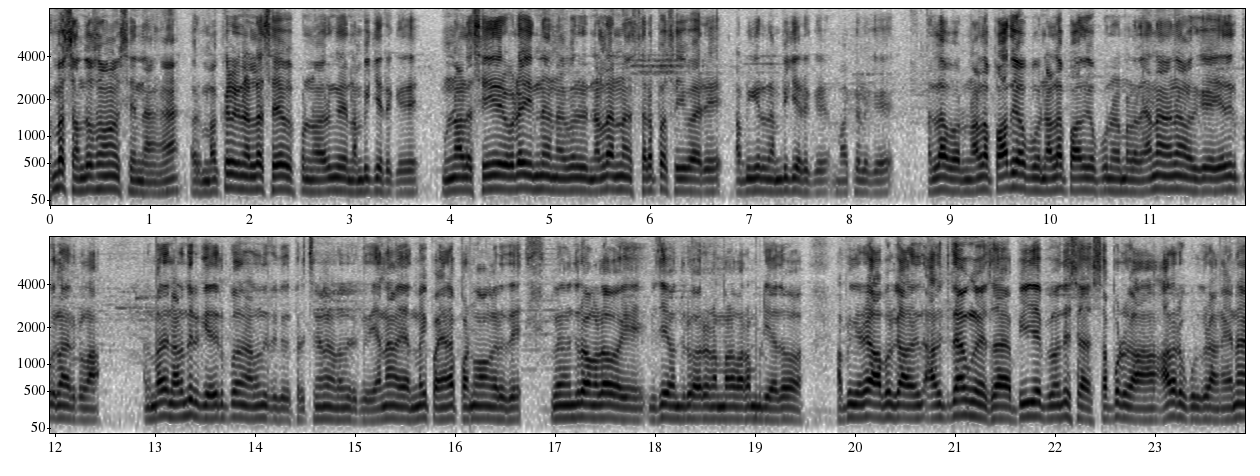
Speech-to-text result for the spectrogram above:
ரொம்ப சந்தோஷமான விஷயம் தாங்க அவர் மக்களுக்கு நல்லா சேவை பண்ணுவாருங்கிற நம்பிக்கை இருக்குது முன்னால் செய்கிறத விட இன்னும் இவர் நல்லா இன்னும் சிறப்பாக செய்வார் அப்படிங்கிற நம்பிக்கை இருக்குது மக்களுக்கு. நல்லா வரும் நல்லா பாதுகாப்பு நல்லா பாதுகாப்பு நம்மளது ஏன்னா ஏன்னா அவருக்கு எதிர்ப்புலாம் இருக்கலாம். அந்த மாதிரி நடந்திருக்கு. எதிர்ப்பு நடந்துருக்குது. பிரச்சனைலாம் நடந்திருக்குது. ஏன்னா அந்த மாதிரி ப- பண்ணுவாங்கிறது. இவன் வந்துடுவாங்களோ விஜய் வந்துடுவாரோ நம்மளால் வர முடியாதோ அப்படிங்கிறது அவருக்கு அது அதுக்கு தான் இவங்க ச பிஜேபி வந்து ச சப்போர்ட் ஆதரவு கொடுக்குறாங்க. ஏன்னா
